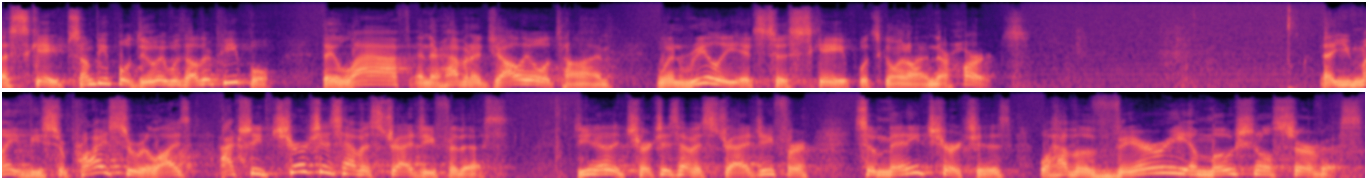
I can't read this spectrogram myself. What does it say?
escape. Some people do it with other people. They laugh and they're having a jolly old time when really it's to escape what's going on in their hearts. Now, you might be surprised to realize actually, churches have a strategy for this. Do you know that churches have a strategy for? So many churches will have a very emotional service,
